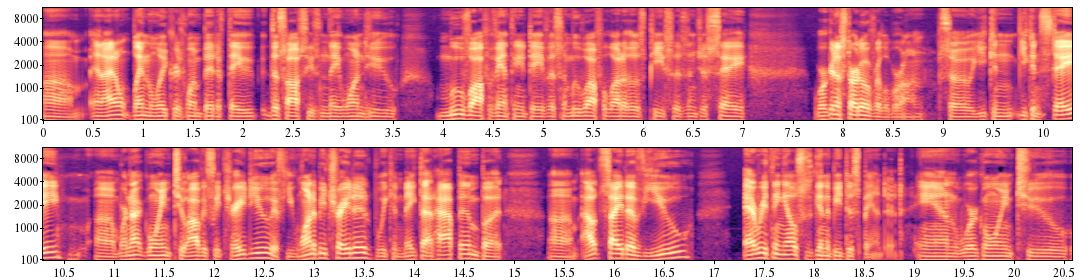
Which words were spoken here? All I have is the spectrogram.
Um, and I don't blame the Lakers one bit if they this offseason they want to move off of Anthony Davis and move off a lot of those pieces and just say we're going to start over LeBron. So you can you can stay. Um, we're not going to obviously trade you if you want to be traded. We can make that happen, but um, outside of you everything else is going to be disbanded, and we're going to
